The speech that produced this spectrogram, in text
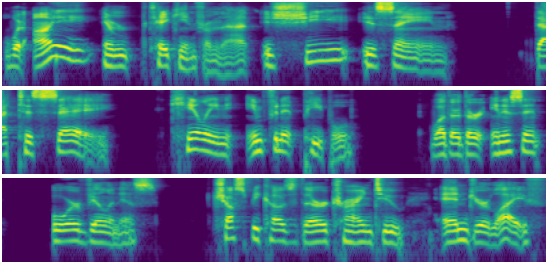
What I am taking from that is she is saying that to say killing infinite people, whether they're innocent or villainous, just because they're trying to end your life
